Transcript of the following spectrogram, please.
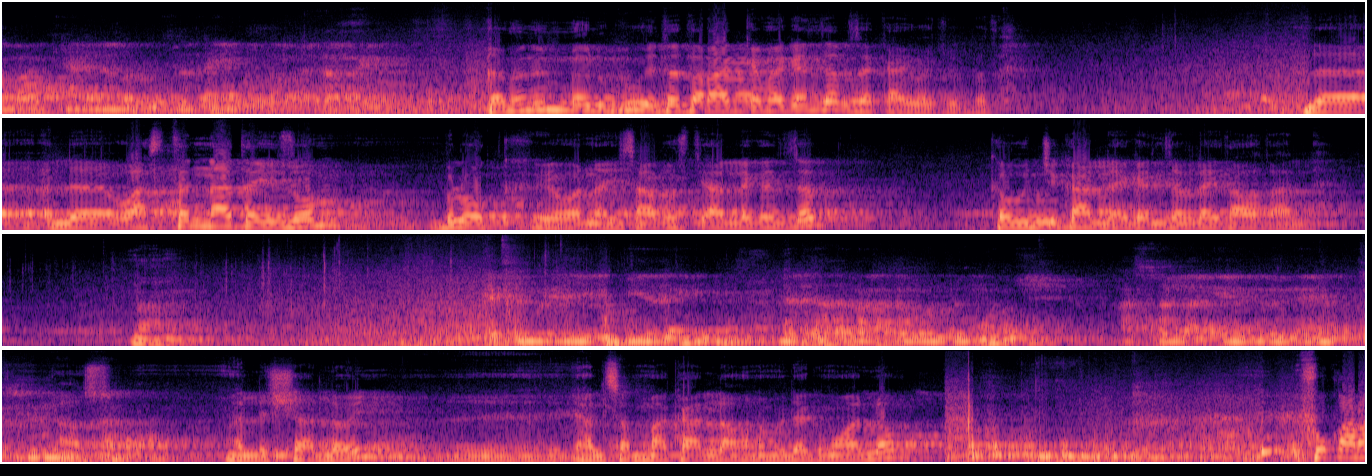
ባንክ ይወጣበታል? በምንም መልኩ የተጠራቀመ ገንዘብ ዘካ ይወጅበታል። ለዋስትና ተይዞም ብሎክ የሆነ ሂሳብ ውስጥ ያለ ገንዘብ ከውጭ ካለ ገንዘብ ላይ ታወጣለህ። የጠየቁት ጥያቄ ለተጠናከሩ ወንድሞች አስፈላጊ ምግብ መልሻለሁኝ። ያልሰማ ካለ አሁንም እደግመዋለሁ። ፉቀራ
